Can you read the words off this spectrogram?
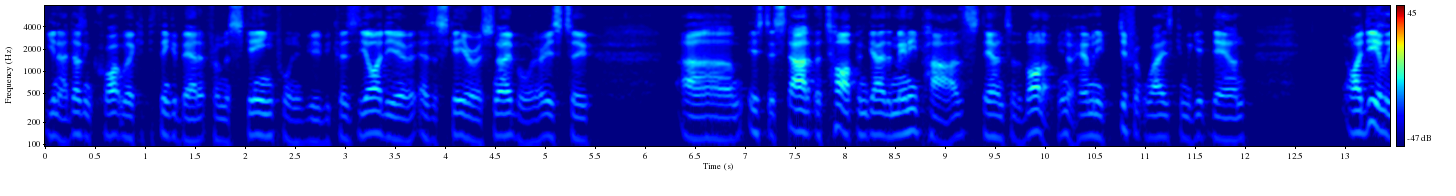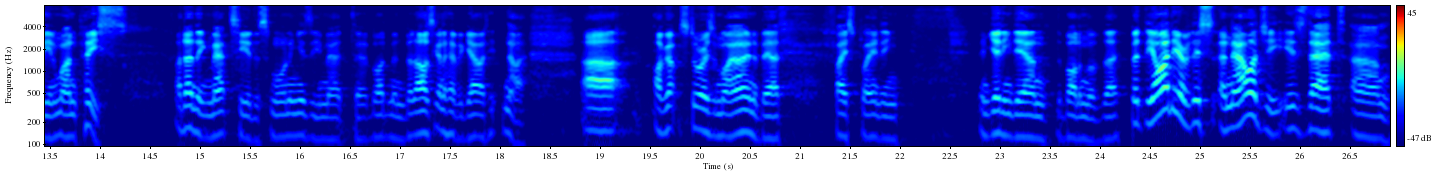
you know, it doesn't quite work if you think about it from a skiing point of view, because the idea as a skier or a snowboarder is to um, is to start at the top and go the many paths down to the bottom. You know, how many different ways can we get down, ideally in one piece? I don't think Matt's here this morning, is he, Matt uh, Bodman? But I was going to have a go at it. No. Uh, I've got stories of my own about face planting and getting down the bottom of that. But the idea of this analogy is that um,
